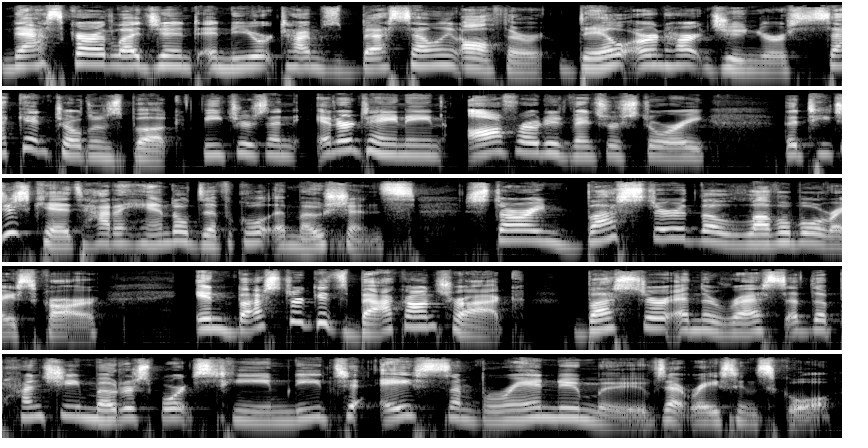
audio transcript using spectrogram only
NASCAR legend and New York Times bestselling author Dale Earnhardt Jr.'s second children's book features an entertaining off road adventure story that teaches kids how to handle difficult emotions, starring Buster the lovable race car. In Buster Gets Back on Track, Buster and the rest of the punchy motorsports team need to ace some brand new moves at racing school.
